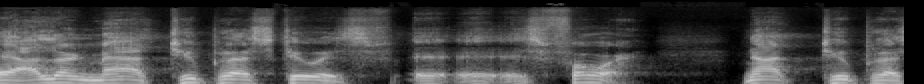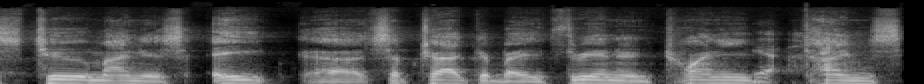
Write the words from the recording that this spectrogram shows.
Hey, I learned math. Two plus two is is four, not two plus two minus eight uh, subtracted by three hundred and twenty Yeah. times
